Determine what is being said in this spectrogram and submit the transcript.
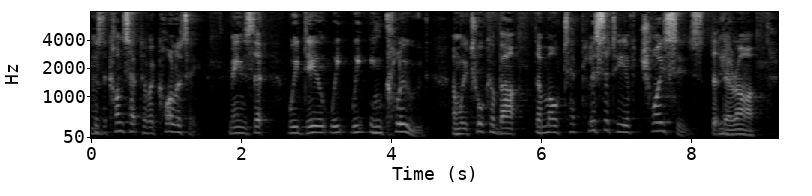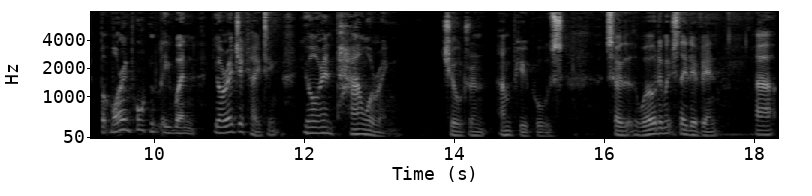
because the concept of equality means that we deal, we, we include, and we talk about the multiplicity of choices that there are. But more importantly, when you're educating, you're empowering children and pupils so that the world in which they live in, uh,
